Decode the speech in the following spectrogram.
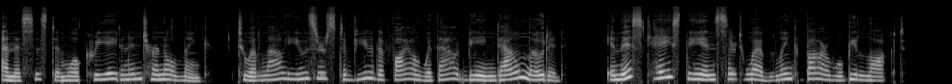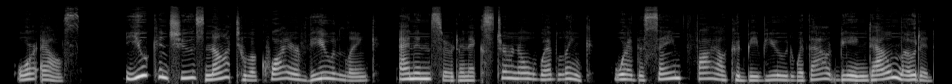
and the system will create an internal link to allow users to view the file without being downloaded. In this case the insert web link bar will be locked. Or else, you can choose not to acquire view link and insert an external web link where the same file could be viewed without being downloaded.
